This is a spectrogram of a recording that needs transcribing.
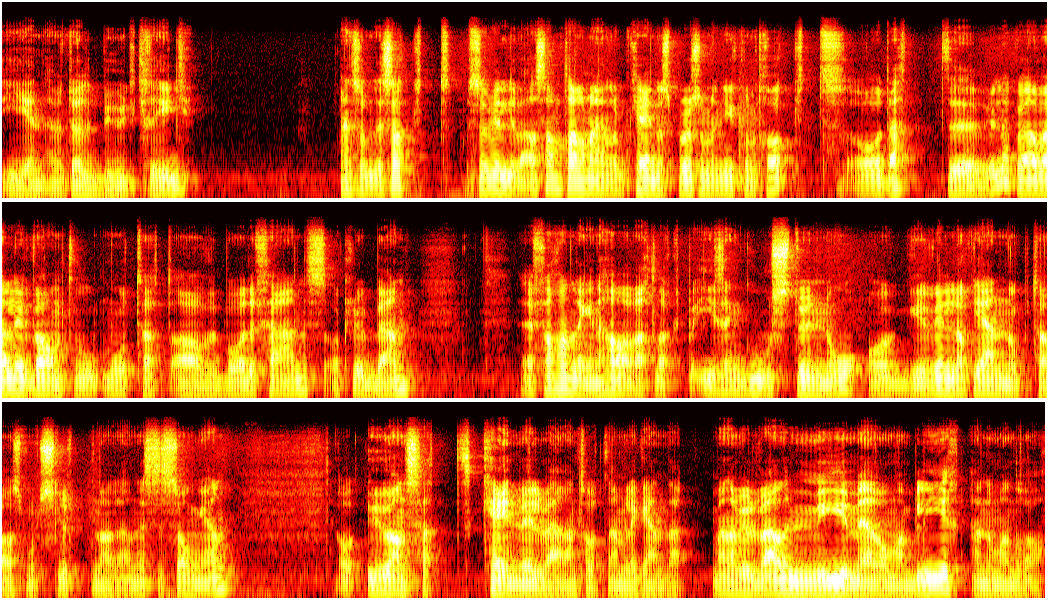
i en eventuell budkrig. Men som det er sagt, så vil det være samtaler mellom Kane og Spurs om en ny kontrakt. Og dette vil nok være veldig varmt mottatt av både fans og klubben. Eh, forhandlingene har vært lagt på is en god stund nå, og vil nok gjenopptas mot slutten av denne sesongen. Og uansett, Kane vil være en Tottenham-legende. Men han vil være det mye mer om han blir, enn om han drar.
